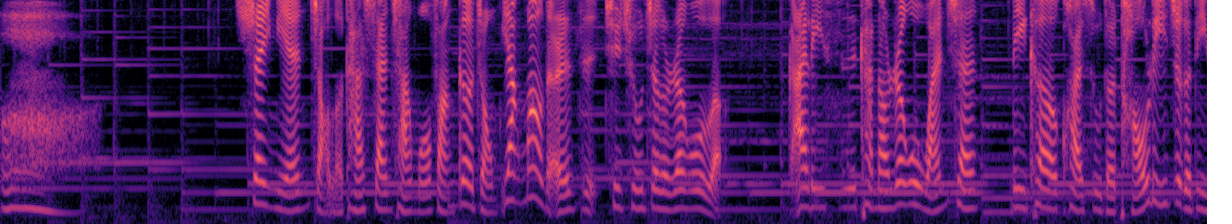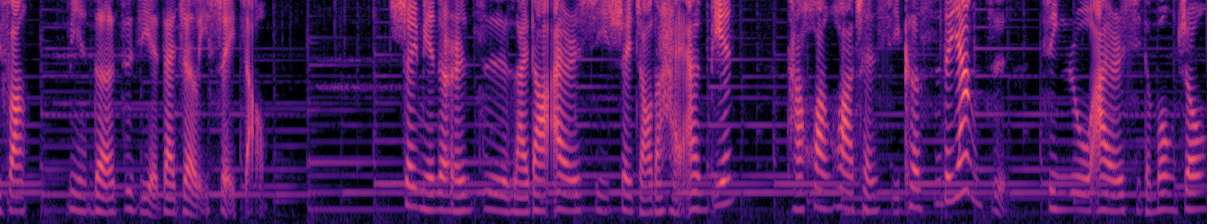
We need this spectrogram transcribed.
啊！睡眠找了他擅长模仿各种样貌的儿子去出这个任务了。爱丽丝看到任务完成，立刻快速的逃离这个地方，免得自己也在这里睡着。睡眠的儿子来到艾尔喜睡着的海岸边，他幻化成希克斯的样子，进入艾尔喜的梦中。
